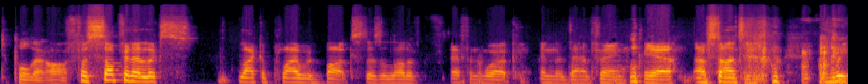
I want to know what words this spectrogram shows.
to pull that off. for something that looks like a plywood box, there's a lot of effing work in the damn thing. Yeah, I'm starting to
